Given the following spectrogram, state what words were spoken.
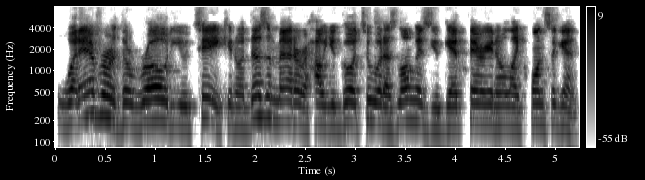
whatever the road you take, you know, it doesn't matter how you go to it as long as you get there. You know, like once again,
